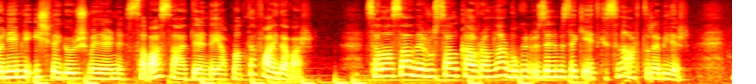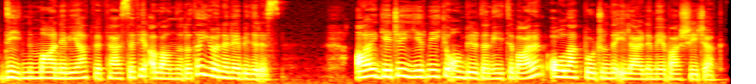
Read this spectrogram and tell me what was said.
Önemli iş ve görüşmelerini sabah saatlerinde yapmakta fayda var. Sanatsal ve ruhsal kavramlar bugün üzerimizdeki etkisini arttırabilir. Din, maneviyat ve felsefi alanlara da yönelebiliriz. Ay gece 22.11'den itibaren Oğlak Burcu'nda ilerlemeye başlayacak.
